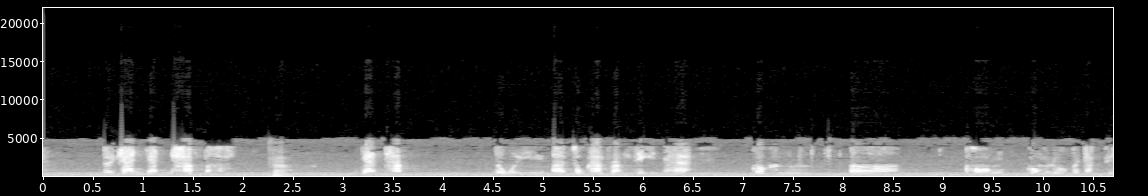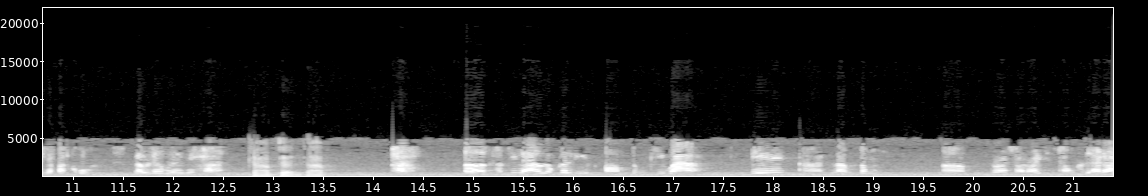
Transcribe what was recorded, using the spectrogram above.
รโดยการยันทัพอะค่ะครับยันทัพ โดยเอ่อสงครามฝรั่งเศสนะฮะก็คือเอ่อของกรมหลวงประจักษ์ศิลปาคม เราเริ่มเลยไหมคะ ครับเชิญครับ ค่ะเอ่อครั้งที่แล้วเราก็รีบออฟตรงที่ว่า เอ๊ะอ่าเราต้องเอ่อรอสร้อยสิบสองคืออะไร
